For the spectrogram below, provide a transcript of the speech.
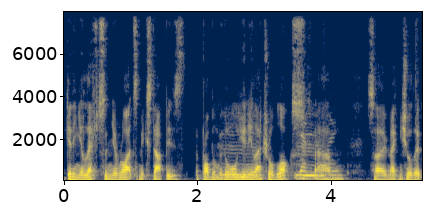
Getting your lefts and your rights mixed up is a problem with all unilateral blocks. Um, so making sure that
